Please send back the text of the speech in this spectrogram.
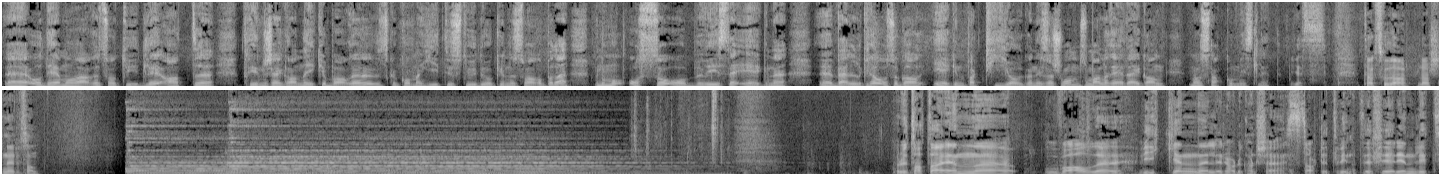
Eh, og det må være så tydelig at eh, Trine Skei Grande ikke bare skal komme hit i studio og kunne svare på det, men hun må også overbevise egne velgere, og sågar egen partiorganisasjon, som allerede er i gang med å snakke om mistillit. Yes. Takk skal du ha, Lars Nehru Sand. Har du tatt deg en eh, oval eh, Viken, eller har du kanskje startet vinterferien litt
